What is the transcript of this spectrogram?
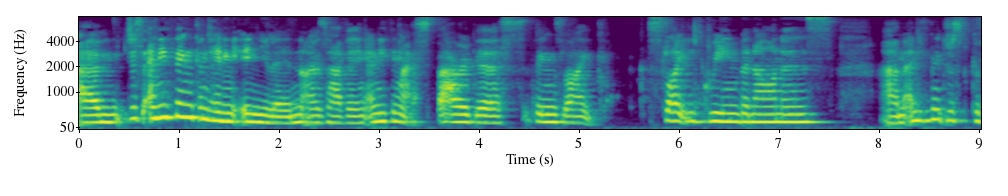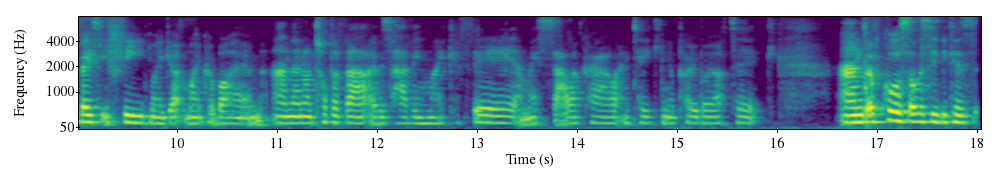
Um, just anything containing inulin, I was having anything like asparagus, things like slightly green bananas um, anything that just could basically feed my gut microbiome. And then on top of that, I was having my kefir and my sauerkraut and taking a probiotic. And of course, obviously, because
